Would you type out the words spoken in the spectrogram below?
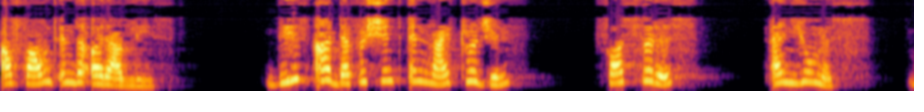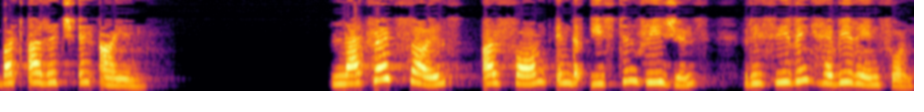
are found in the Aravallis. These are deficient in nitrogen, phosphorus and humus but are rich in iron. Laterite soils are formed in the eastern regions receiving heavy rainfall.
